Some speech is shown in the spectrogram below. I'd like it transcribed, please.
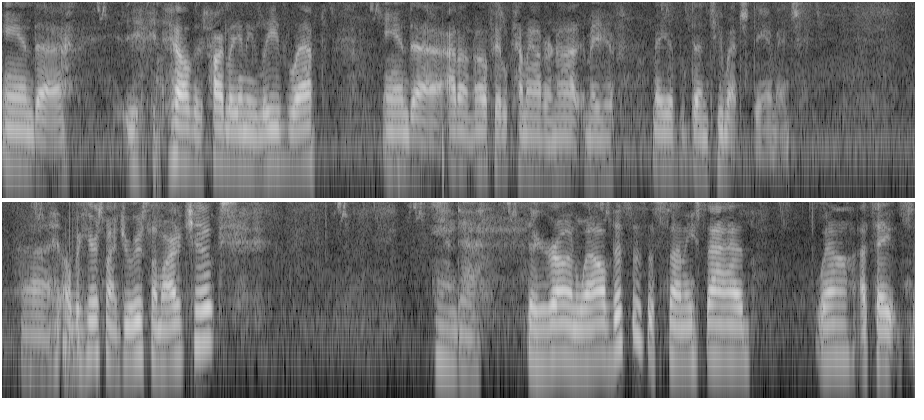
and uh, you can tell there's hardly any leaves left. And uh, I don't know if it'll come out or not. It may have may have done too much damage. Uh, over here's my Jerusalem artichokes, and uh, they're growing well. This is the sunny side. Well, I'd say it's,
